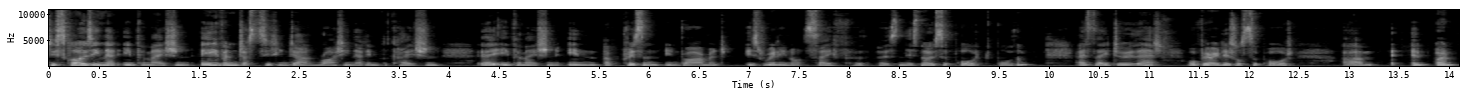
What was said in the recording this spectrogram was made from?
Disclosing that information, even just sitting down writing that implication uh, information in a prison environment, is really not safe for the person. There's no support for them as they do that, or very little support. Um, and, and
